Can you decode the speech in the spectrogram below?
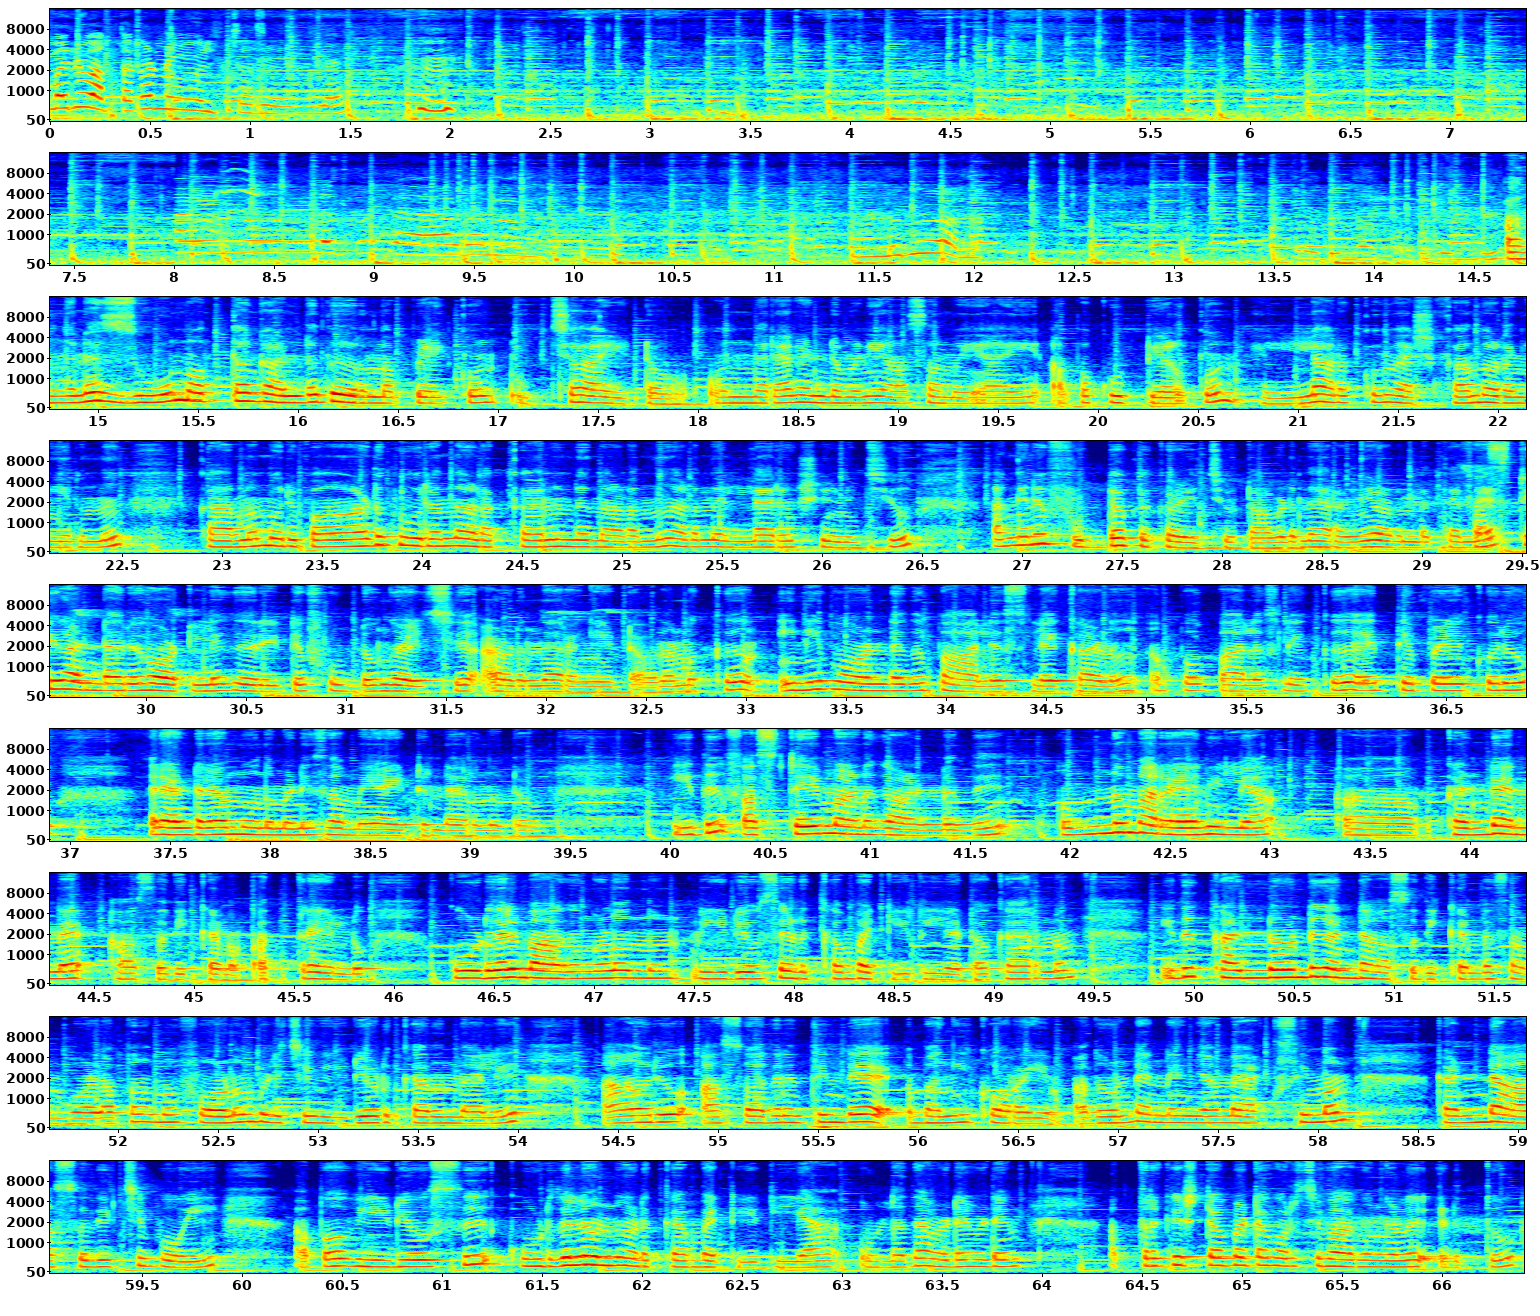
ഒരു വത്തക്കണ്ണി വിളിച്ചറിയാണല്ലേ അങ്ങനെ സൂ മൊത്തം കണ്ടു തീർന്നപ്പോഴേക്കും ഉച്ച ആയിട്ടോ ഒന്നര രണ്ട് മണി ആ സമയമായി. അപ്പോൾ കുട്ടികൾക്കും എല്ലാവർക്കും വിശക്കാൻ തുടങ്ങിയിരുന്നു. കാരണം ഒരുപാട് ദൂരം നടക്കാനുണ്ട്. നടന്ന് നടന്ന് എല്ലാവരും ക്ഷീണിച്ചു. അങ്ങനെ ഫുഡൊക്കെ കഴിച്ചു കേട്ടോ അവിടെ നിന്ന് ഇറങ്ങി ഉടനെ തന്നെ. ഫസ്റ്റ് കണ്ട ഒരു ഹോട്ടലിൽ കയറിയിട്ട് ഫുഡും കഴിച്ച് അവിടെ നിന്ന് ഇറങ്ങി കേട്ടോ നമുക്ക് ഇനി പോകേണ്ടത് പാലസിലേക്കാണ്. അപ്പോൾ പാലസിലേക്ക് എത്തിയപ്പോഴേക്കൊരു രണ്ടര മൂന്ന് മണി സമയമായിട്ടുണ്ടായിരുന്നു കേട്ടോ ഇത് ഫസ്റ്റ് ടൈമാണ് കാണുന്നത്. ഒന്നും പറയാനില്ല. കണ്ട് തന്നെ ആസ്വദിക്കണം. അത്രയേ ഉള്ളൂ. കൂടുതൽ ഭാഗങ്ങളൊന്നും വീഡിയോസ് എടുക്കാൻ പറ്റിയിട്ടില്ല കേട്ടോ. കാരണം ഇത് കണ്ണുകൊണ്ട് കണ്ട് ആസ്വദിക്കേണ്ട സംഭവമാണ്. അപ്പോൾ നമ്മൾ ഫോണും പിടിച്ച് വീഡിയോ എടുക്കാൻ നിന്നാൽ ആ ഒരു ആസ്വാദനത്തിന്റെ ഭംഗി കുറയും. അതുകൊണ്ട് തന്നെ ഞാൻ മാക്സിമം കണ്ട് ആസ്വദിച്ച് പോയി. അപ്പോൾ വീഡിയോസ് കൂടുതലൊന്നും എടുക്കാൻ പറ്റിയിട്ടില്ല. ഉള്ളത് അവിടെ ഇവിടെയും അത്രയ്ക്ക് ഇഷ്ടപ്പെട്ട കുറച്ച് ഭാഗങ്ങൾ എടുത്തു.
